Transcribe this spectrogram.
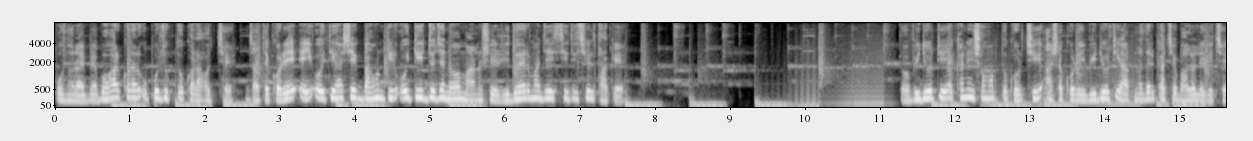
পুনরায় ব্যবহার করার উপযুক্ত করা হচ্ছে। যাতে করে এই ঐতিহাসিক বাহনটি ঐতিহ্য যেন মানুষের হৃদয়ের মাঝে স্থিতিশীল থাকে। তো ভিডিওটি এখানেই সমাপ্ত করছি। আশা করি ভিডিওটি আপনাদের কাছে ভালো লেগেছে।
